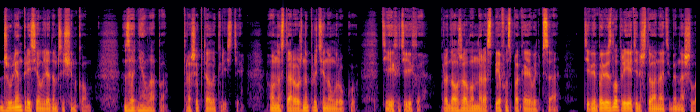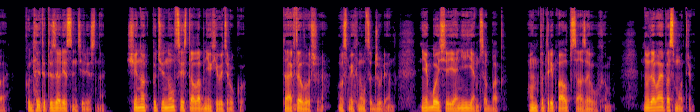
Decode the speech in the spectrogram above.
Джулиан присел рядом со щенком. «Задняя лапа», — прошептала Кристи. Он осторожно протянул руку. «Тихо, тихо», — продолжал он нараспев успокаивать пса. «Тебе повезло, приятель, что она тебя нашла. Куда это ты залез, интересно?» Щенок потянулся и стал обнюхивать руку. «Так-то лучше», — усмехнулся Джулиан. «Не бойся, я не ем собак». Он потрепал пса за ухом. «Ну, давай посмотрим».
